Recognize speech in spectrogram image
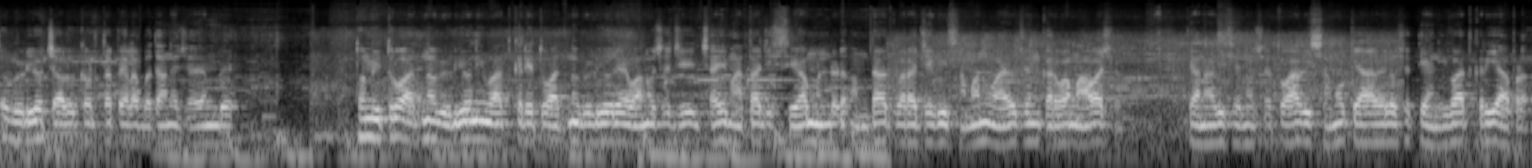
તો વીડિયો ચાલુ કરતાં પહેલાં બધાને જય અંબે. તો મિત્રો, આજના વિડીયોની વાત કરીએ તો આજનો વીડિયો રહેવાનો છે જે જય માતાજી સેવા મંડળ અમદાવાદ દ્વારા જે વિસામાનું આયોજન કરવામાં આવે છે, ત્યાંના વિશેનો છે. તો આ વિસામો ક્યાં આવેલો છે ત્યાંની વાત કરીએ આપણે.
